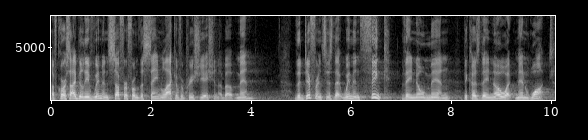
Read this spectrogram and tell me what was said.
Of course, I believe women suffer from the same lack of appreciation about men. The difference is that women think they know men because they know what men want.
